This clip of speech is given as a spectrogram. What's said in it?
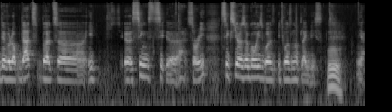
develop that, but uh, it uh, six, uh, sorry six years ago it was it was not like this. Yeah,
